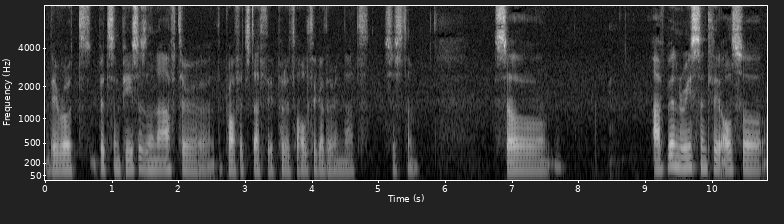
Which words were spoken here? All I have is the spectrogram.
They wrote bits and pieces and then after the Prophet's death they put it all together in that system. So I've been recently also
